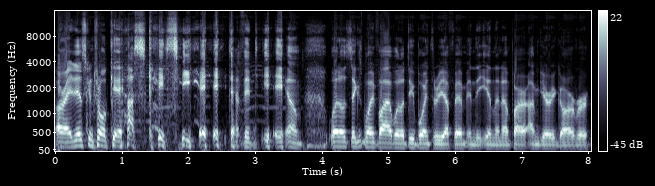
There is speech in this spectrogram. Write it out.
All right, it is Control Chaos KCA 1050 AM, 106.5, 102.3 FM in the Inland Empire. I'm Gary Garver.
